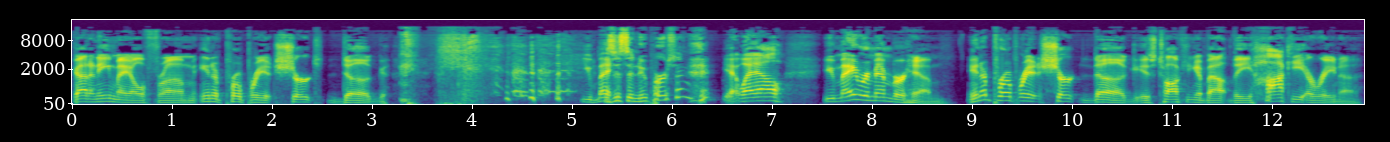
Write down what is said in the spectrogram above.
got an email from Inappropriate Shirt Doug. you may, Is this a new person? yeah, well, you may remember him. Inappropriate Shirt Doug is talking about the hockey arena.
